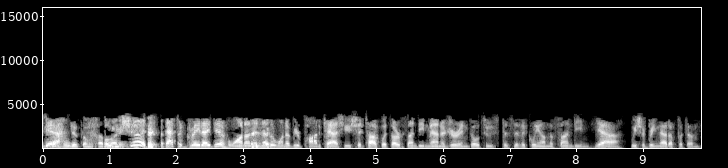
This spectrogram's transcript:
yeah, get some, some oh, money. you should. That's a great idea, Juan. On another one of your podcasts, you should talk with our funding manager and go through specifically on the funding. Yeah, we should bring that up with them.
